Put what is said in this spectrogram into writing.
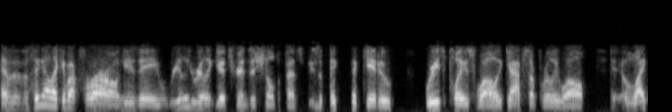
and the thing I like about Ferraro, he's a really, really good transitional defenseman. He's a big, thick kid who reads plays well. He gaps up really well. Like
